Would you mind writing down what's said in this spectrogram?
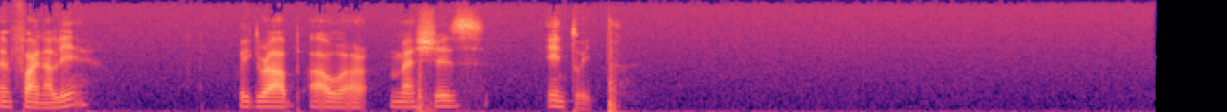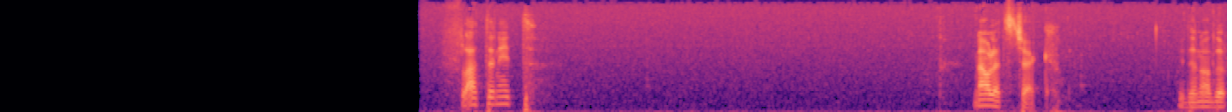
and finally we grab our meshes into it. Flatten it. Now let's check with another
